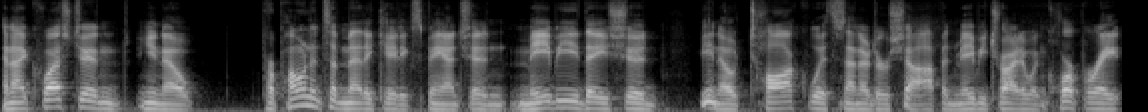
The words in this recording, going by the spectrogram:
And I questioned, you know, proponents of Medicaid expansion, maybe they should, you know, talk with Senator Schaaf and maybe try to incorporate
